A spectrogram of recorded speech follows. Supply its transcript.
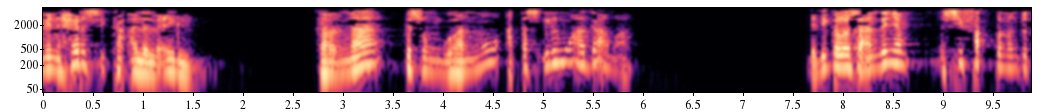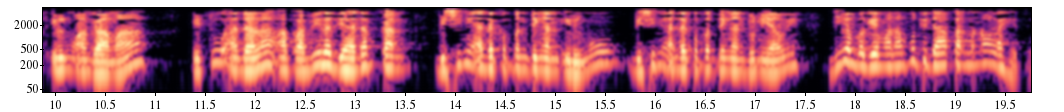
Min hirsika alal ilm. Karena kesungguhanmu atas ilmu agama. Jadi kalau seandainya sifat penuntut ilmu agama itu adalah apabila dihadapkan di sini ada kepentingan ilmu, di sini ada kepentingan duniawi, dia bagaimanapun tidak akan menoleh itu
